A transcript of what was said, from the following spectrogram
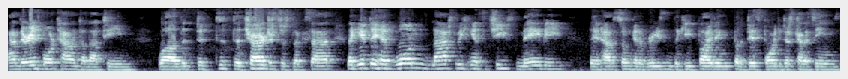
and there is more talent on that team while the the, the Chargers just look sad like if they had won last week against the Chiefs maybe they'd have some kind of reason to keep fighting but at this point it just kind of seems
